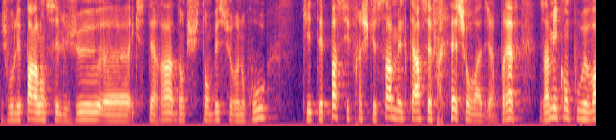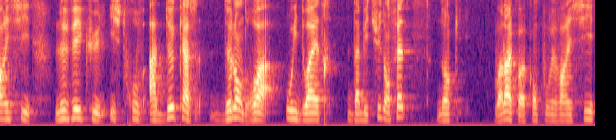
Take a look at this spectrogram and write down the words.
je voulais pas relancer le jeu euh, etc donc je suis tombé sur une roue qui était pas si fraîche que ça mais elle était assez fraîche on va dire. Bref les amis comme vous pouvez voir ici le véhicule il se trouve à deux cases de l'endroit où il doit être d'habitude en fait. Donc voilà quoi comme vous pouvez voir ici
